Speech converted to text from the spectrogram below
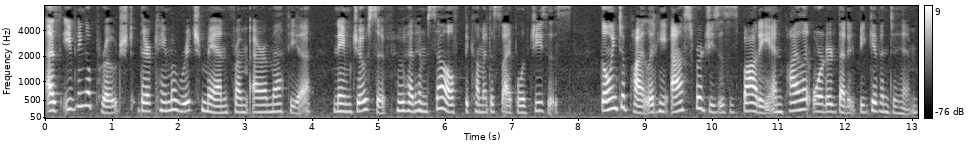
As evening approached, there came a rich man from Arimathea, named Joseph, who had himself become a disciple of Jesus. Going to Pilate, he asked for Jesus' body, and Pilate ordered that it be given to him.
